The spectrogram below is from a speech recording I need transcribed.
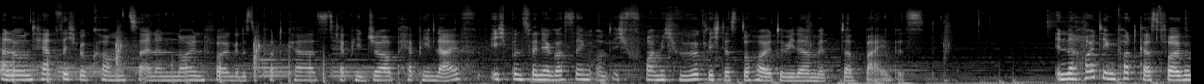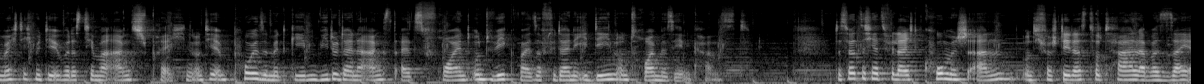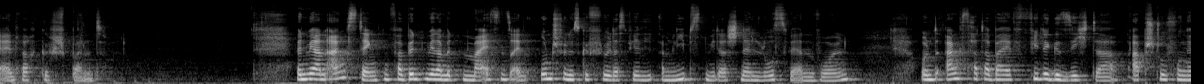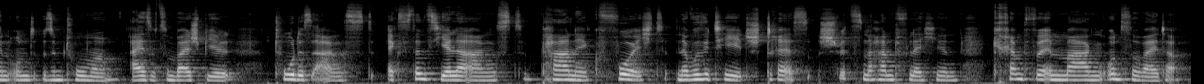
Hallo und herzlich willkommen zu einer neuen Folge des Podcasts Happy Job, Happy Life. Ich bin Svenja Gossing und ich freue mich wirklich, dass du heute wieder mit dabei bist. In der heutigen Podcast-Folge möchte ich mit dir über das Thema Angst sprechen und dir Impulse mitgeben, wie du deine Angst als Freund und Wegweiser für deine Ideen und Träume sehen kannst. Das hört sich jetzt vielleicht komisch an und ich verstehe das total, aber sei einfach gespannt. Wenn wir an Angst denken, verbinden wir damit meistens ein unschönes Gefühl, das wir am liebsten wieder schnell loswerden wollen. Und Angst hat dabei viele Gesichter, Abstufungen und Symptome. Also zum Beispiel Todesangst, existenzielle Angst, Panik, Furcht, Nervosität, Stress, schwitzende Handflächen, Krämpfe im Magen und so weiter.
